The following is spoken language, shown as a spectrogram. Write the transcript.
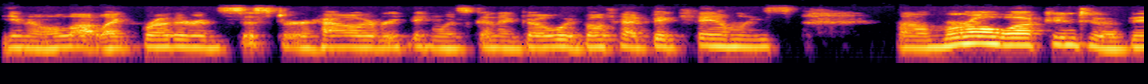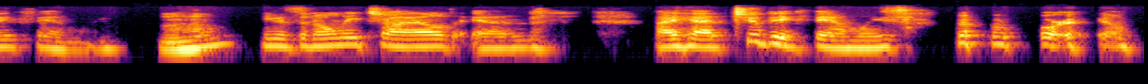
you know, a lot like brother and sister, how everything was going to go. We both had big families. Uh, Merle walked into a big family. Mm-hmm. He was an only child, and I had two big families for him.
